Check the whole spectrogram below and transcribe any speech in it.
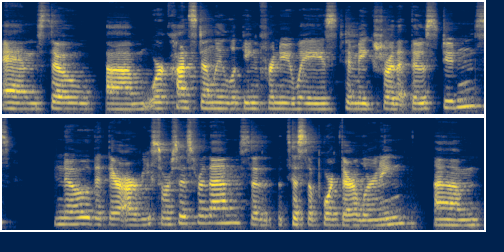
And so um, we're constantly looking for new ways to make sure that those students know that there are resources for them so to support their learning. Um,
